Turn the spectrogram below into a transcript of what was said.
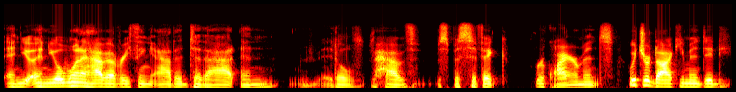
and you and you'll want to have everything added to that and it'll have specific requirements, which are documented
